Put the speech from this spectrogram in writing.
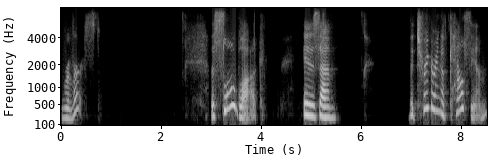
reversed. The slow block is um, the triggering of calcium,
